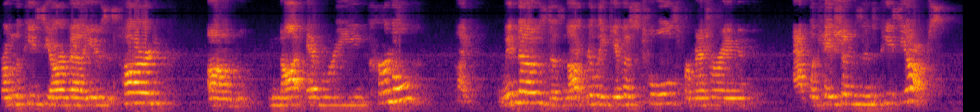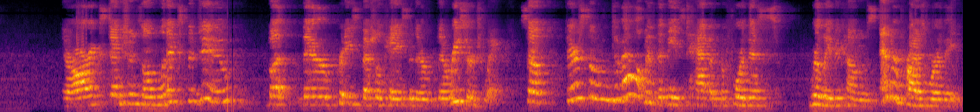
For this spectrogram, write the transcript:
from the PCR values is hard. Um, not every kernel, like Windows, does not really give us tools for measuring applications into PCRs. There are extensions on Linux that do, but they're pretty special case and they're, they're research way. So there's some development that needs to happen before this really becomes enterprise worthy,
